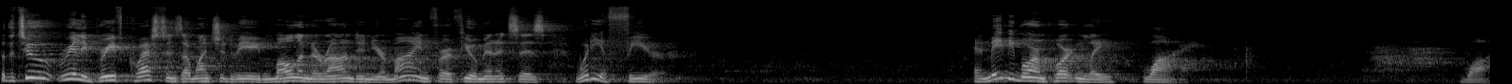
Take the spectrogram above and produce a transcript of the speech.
But the two really brief questions I want you to be mulling around in your mind for a few minutes is what do you fear? And maybe more importantly, why? Why?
